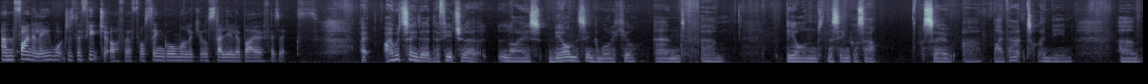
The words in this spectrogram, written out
And finally, what does the future offer for single molecule cellular biophysics? I, I would say that the future lies beyond the single molecule and um, beyond the single cell. So uh, by that I mean um,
